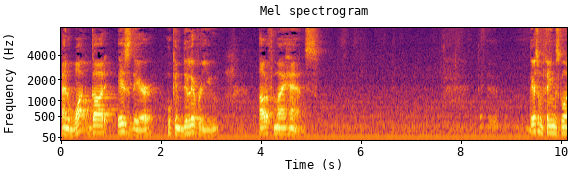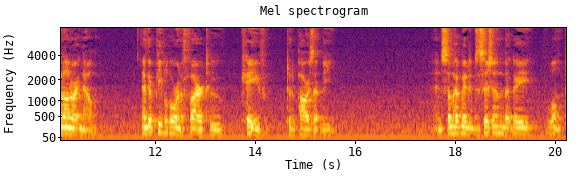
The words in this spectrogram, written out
And what God is there who can deliver you out of my hands? There's some things going on right now, and there are people who are in the fire to cave to the powers that be. And some have made a decision that they won't.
